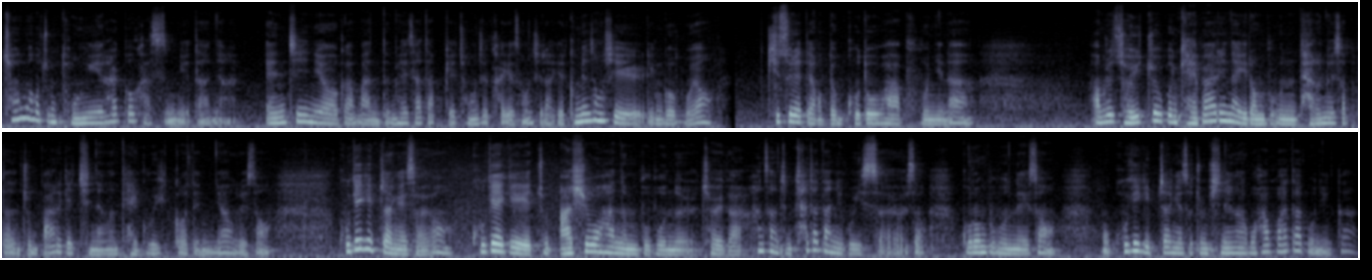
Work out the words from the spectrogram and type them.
처음하고 좀 동일할 것 같습니다. 그냥 엔지니어가 만든 회사답게 정직하게 성실하게 근면성실인 거고요. 기술에 대한 어떤 고도화 부분이나 아무래도 저희 쪽은 개발이나 이런 부분 다른 회사보다는 좀 빠르게 진행은 되고 있거든요. 그래서 고객 입장에서요. 고객이 좀 아쉬워하는 부분을 저희가 항상 지금 찾아다니고 있어요. 그래서 그런 부분에서 뭐 고객 입장에서 좀 진행하고 하고 하다 보니까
